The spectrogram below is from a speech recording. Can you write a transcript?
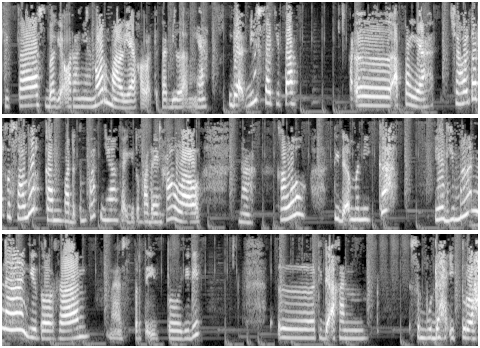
kita sebagai orang yang normal ya kalau kita bilangnya nggak bisa kita eh apa ya syahwat itu harus tersalurkan pada tempatnya kayak gitu pada yang halal. Nah kalau tidak menikah ya gimana gitu kan? Nah seperti itu. Jadi eh tidak akan semudah itulah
